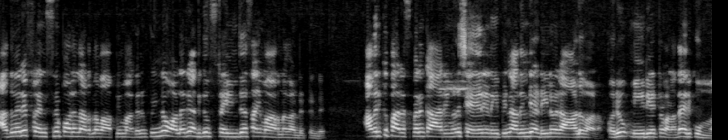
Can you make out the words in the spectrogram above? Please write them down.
അതുവരെ ഫ്രണ്ട്സിനെ പോലെ നടന്ന വാപ്പയും മകനും പിന്നെ വളരെയധികം സ്ട്രേഞ്ചേഴ്സ് ആയി മാറുന്ന കണ്ടിട്ടുണ്ട്. അവർക്ക് പരസ്പരം കാര്യങ്ങൾ ഷെയർ ചെയ്യണമെങ്കിൽ പിന്നെ അതിന്റെ ഇടയിൽ ഒരാൾ വേണം. ഒരു മീഡിയേറ്റർ വേണം. അതായിരിക്കും ഉമ്മ.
